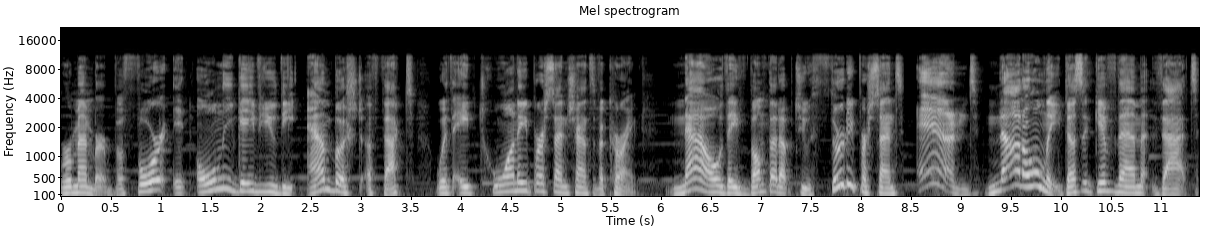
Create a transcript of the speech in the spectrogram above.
Remember before it only gave you the ambushed effect with a 20 percent chance of occurring. Now they've bumped that up to 30 percent and not only does it give them that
